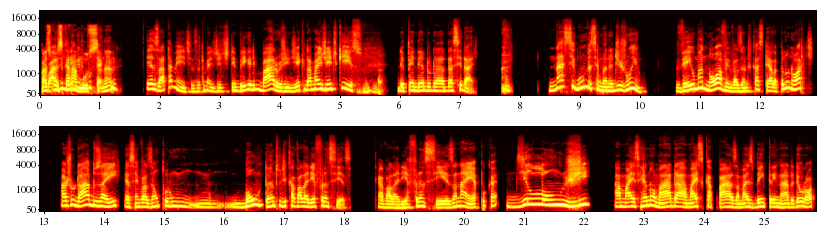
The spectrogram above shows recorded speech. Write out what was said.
quase, quase uma escaramuça, né? Exatamente, exatamente. A gente tem briga de bar hoje em dia que dá mais gente que isso, uhum. dependendo da, da cidade. Na segunda semana de junho, veio uma nova invasão de Castela pelo norte, ajudados aí essa invasão por um, um bom tanto de cavalaria francesa. Cavalaria francesa, na época, de longe a mais renomada, a mais capaz, a mais bem treinada da Europa.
